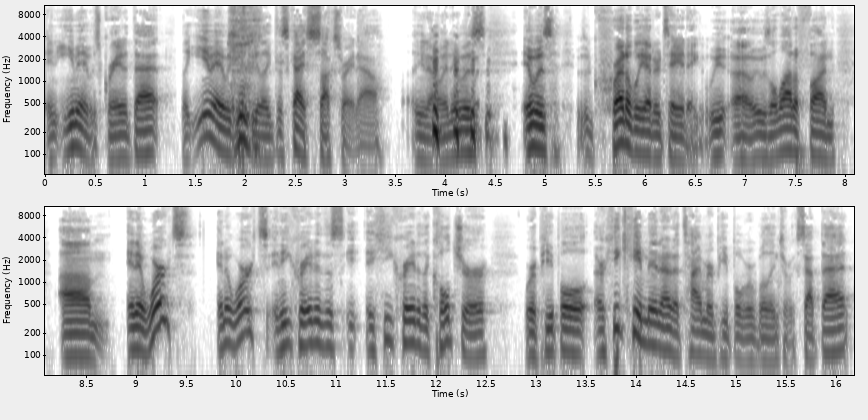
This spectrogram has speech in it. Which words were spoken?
And Ime was great at that. Like Ime would just be like, "This guy sucks right now," you know, and it was it was incredibly entertaining. We uh, it was a lot of fun, um, and it worked and it worked. And he created this. He created the culture where people, or he came in at a time where people were willing to accept that.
